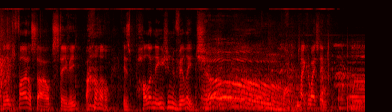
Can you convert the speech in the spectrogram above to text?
I believe the final style, Stevie, oh, is Polynesian Village. Oh. Take it away, Stevie.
